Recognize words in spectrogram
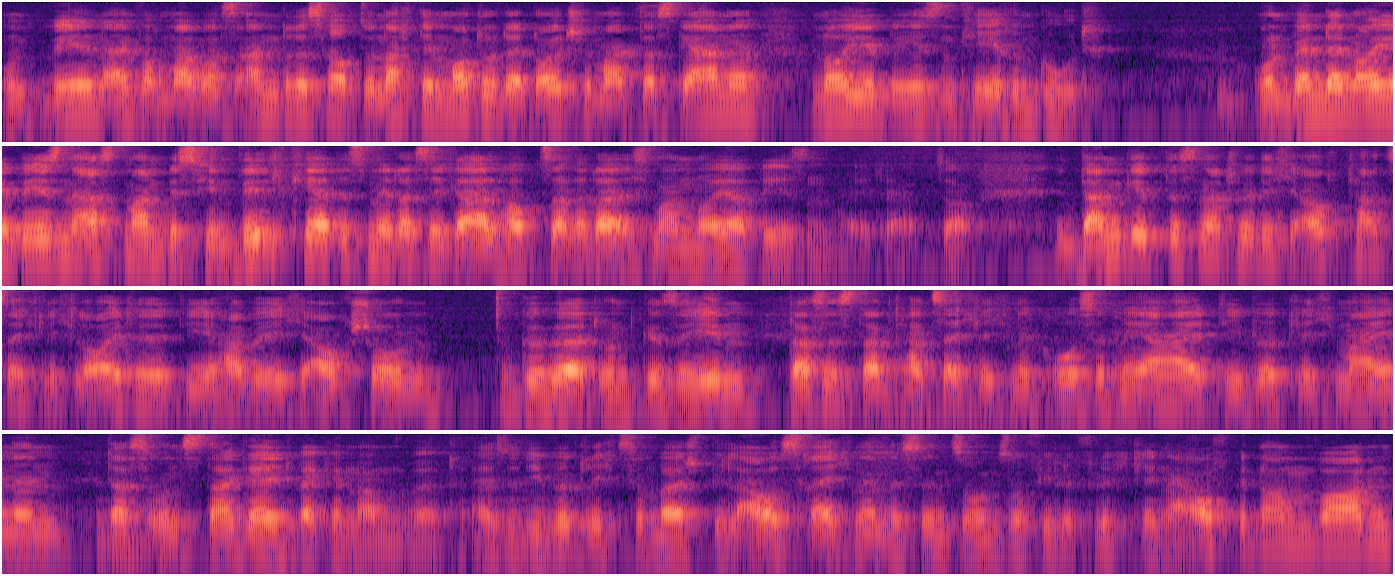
und wählen einfach mal was anderes. So nach dem Motto, der Deutsche mag das gerne, neue Besen kehren gut. Und wenn der neue Besen erstmal ein bisschen wild kehrt, ist mir das egal. Hauptsache, da ist mal ein neuer Besen. Halt, ja. so. Dann gibt es natürlich auch tatsächlich Leute, die habe ich auch schon gehört und gesehen. Das ist dann tatsächlich eine große Mehrheit, die wirklich meinen, dass uns da Geld weggenommen wird. Also die wirklich zum Beispiel ausrechnen, es sind so und so viele Flüchtlinge aufgenommen worden,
